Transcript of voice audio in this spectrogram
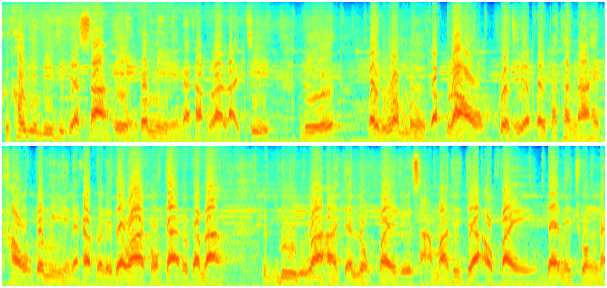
คือเขายินดีที่จะสร้างเองก็มีนะครับหลาย ๆ ที่หรือ ไปร่วมมือกับเราเพื่อที่จะไปพัฒนาให้เขาก็มีนะครับตอนนี้แต่ว่าโครงการก็กำลังดูอยู่ว่าอาจจะลงไปหรือสามารถที่จะเอาไปได้ในช่วงไหน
